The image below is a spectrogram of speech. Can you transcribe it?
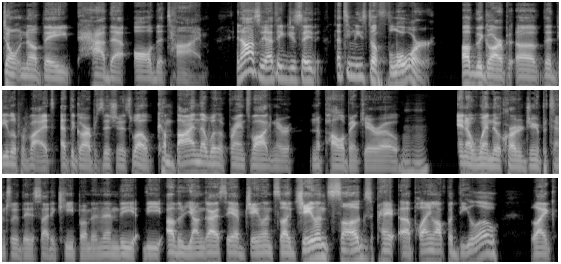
don't know if they have that all the time. And honestly, I think you say that team needs the floor of the guard uh, that D'Lo provides at the guard position as well. Combine that with a Franz Wagner and a Banchero mm-hmm. and a Wendell Carter Jr. potentially if they decide to keep him. And then the the other young guys they have Jalen Suggs. Jalen Suggs pay, uh, playing off of D'Lo, like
